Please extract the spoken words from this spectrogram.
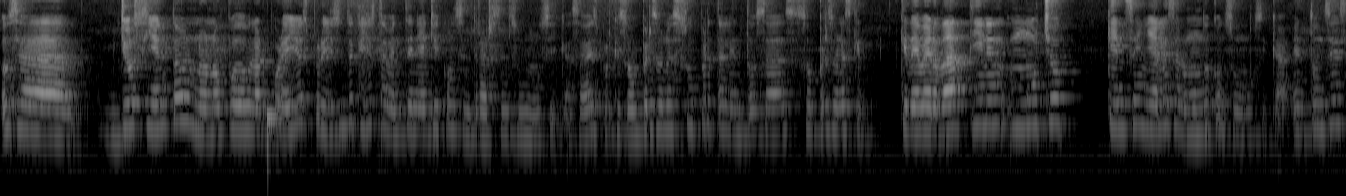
o sea, yo siento, no, no puedo hablar por ellos, pero yo siento que ellos también tenían que concentrarse en su música, ¿sabes? Porque son personas súper talentosas, son personas que, que de verdad tienen mucho que enseñarles al mundo con su música. Entonces,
